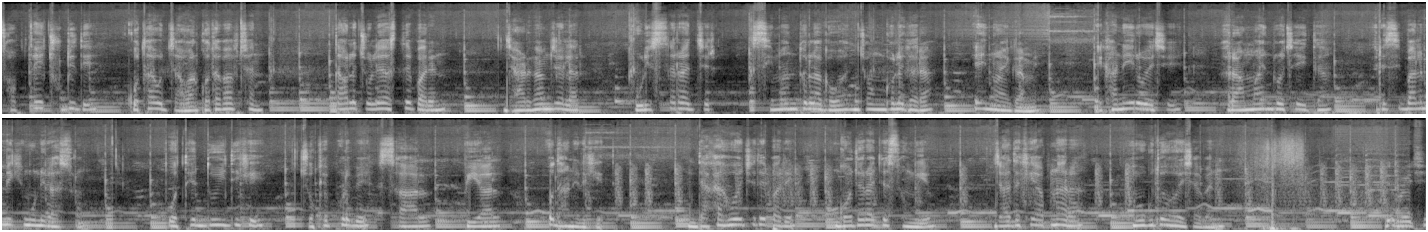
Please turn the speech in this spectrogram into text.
সপ্তাহে ছুটিতে কোথাও যাওয়ার কথা ভাবছেন? তাহলে চলে আসতে পারেন ঝাড়গ্রাম জেলার উড়িষ্যা রাজ্যের সীমান্ত লাগোয়া জঙ্গলে ঘেরা এই নয় গ্রামে। এখানেই রয়েছে রামায়ণ রচয়িতা ঋষি বাল্মীকি মুনির আশ্রম। পথের দুই দিকে চোখে পড়বে শাল, পিয়াল ও ধানের ক্ষেত। দেখা হয়ে যেতে পারে গজরাজের সঙ্গেও, যা দেখে আপনারা মুগ্ধ হয়ে যাবেন। রয়েছি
